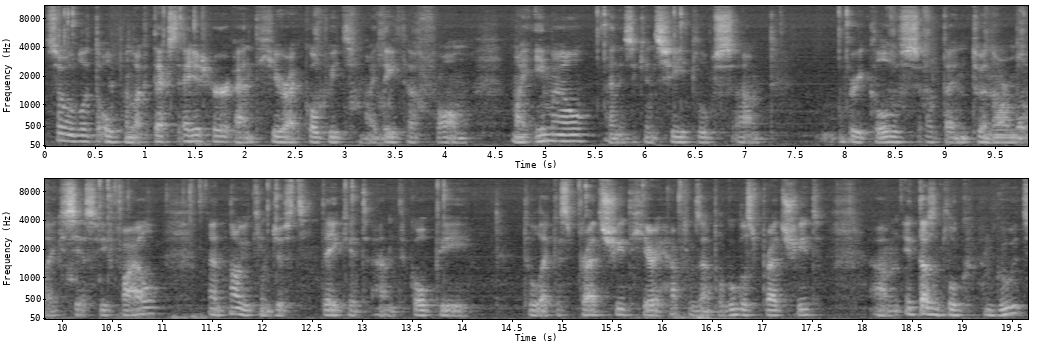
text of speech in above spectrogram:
So let's open like text editor and here I copied my data from my email and as you can see it looks um, very close then to a normal like CSV file. And now you can just take it and copy to like a spreadsheet. Here I have, for example, Google spreadsheet. Um, it doesn't look good,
